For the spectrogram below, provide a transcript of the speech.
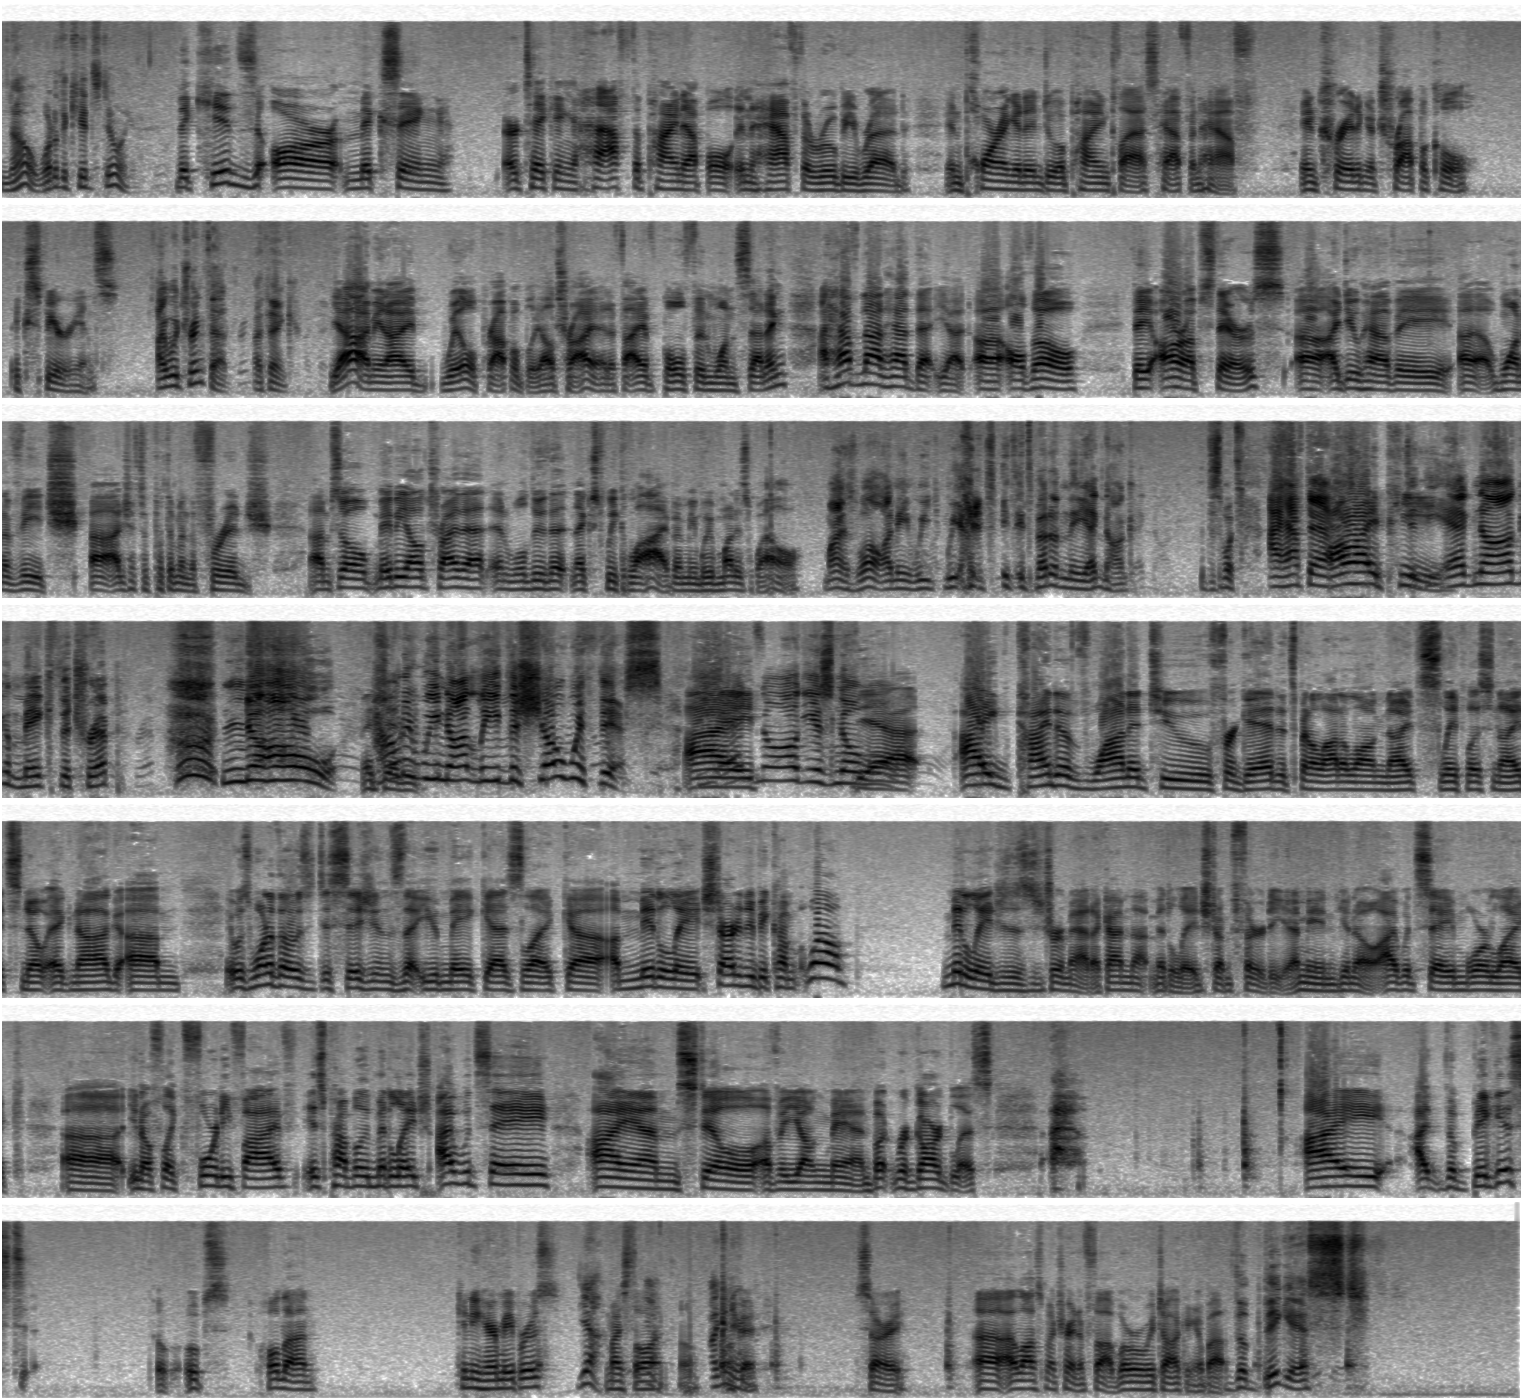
No, what are the kids doing? The kids are mixing, are taking half the pineapple and half the ruby red and pouring it into a pine glass, half and half, and creating a tropical experience. I would drink that, I think. Yeah, I mean, I will probably. I'll try it if I have both in one setting. I have not had that yet, uh, although they are upstairs. Uh, I do have a uh, one of each. Uh, I just have to put them in the fridge. Um, so maybe I'll try that, and we'll do that next week live. I mean, we might as well. Might as well. I mean, we, we it's, it's better than the eggnog at this point. I have to R.I.P.. Did the eggnog make the trip? no! It How did didn't. we not lead the show with this? The I- eggnog is no Yeah, more. I kind of wanted to forget. It's been a lot of long nights, sleepless nights, no eggnog. Um, it was one of those decisions that you make as like uh, a middle age, started to become well. Middle age is dramatic. I'm not middle aged. I'm 30. I mean, you know, I would say more like, uh, you know, if like 45 is probably middle aged. I would say I am still of a young man. But regardless, I, I the biggest. Oh, oops, hold on. Can you hear me, Bruce? Yeah. Am I still on? Oh, I can okay. hear you. Sorry, uh, I lost my train of thought. What were we talking about? The biggest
